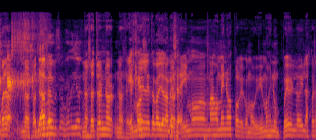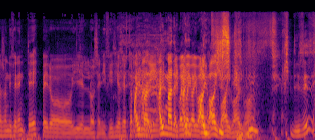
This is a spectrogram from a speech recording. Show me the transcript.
Bueno, nosotros, me- nosotros nos, nos reímos. le he tocado yo la nos mesa. reímos más o menos porque como vivimos en un pueblo y las cosas son diferentes, pero y en los edificios estos de Ay, madre, Madrid. ay, madre, Ahí va, ahí va, ahí va, ay, ahí va, ahí va, ahí va. ¿Quién es ese?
